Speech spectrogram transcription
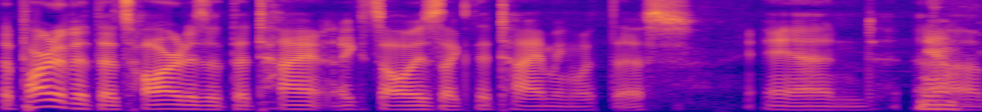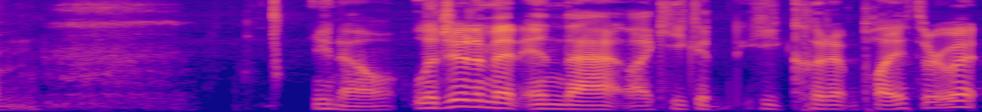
the part of it that's hard is at the time like it's always like the timing with this. And Yeah. um you know, legitimate in that like he could he couldn't play through it.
